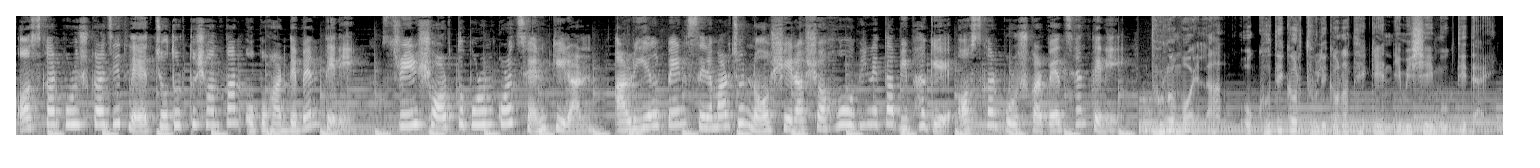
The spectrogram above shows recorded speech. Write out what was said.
অস্কার পুরস্কার জিতলে চতুর্থ সন্তান উপহার দেবেন তিনি। স্ত্রীর শর্ত পূরণ করেছেন কিরান আর রিয়েল পেন সিনেমার জন্য সেরা সহ অভিনেতা বিভাগে অস্কার পুরস্কার পেয়েছেন তিনি। ধুলো ময়লা ও ক্ষতিকর ধূলিকণা থেকে নিমিষেই মুক্তি দেয়।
